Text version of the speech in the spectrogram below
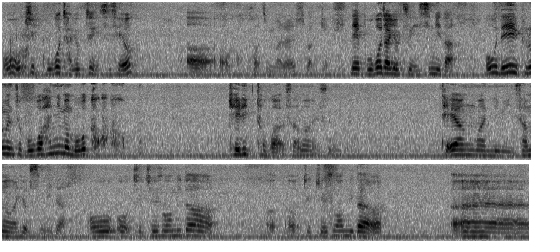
오, 혹시 보고 자격증 있으세요? 어, 어 거- 거짓말을 할 수밖에. 네, 보고 자격증 있습니다. 오, 네, 그러면 저 보고 한 입만 먹어. 캐릭터가 사망했습니다. 대양마님이 사망하셨습니다. 어, 어, 제, 죄송합니다. 어, 어, 제, 죄송합니다. 어, 아,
